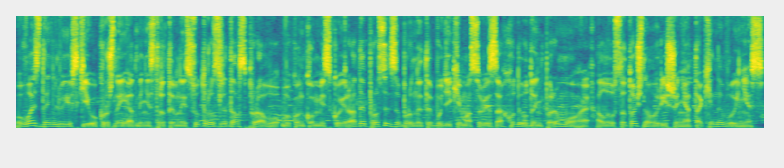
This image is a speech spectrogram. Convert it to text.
Увесь день Львівський окружний адміністративний суд розглядав справу. Виконком міської ради просить заборонити будь-які масові заходи у день перемоги, але остаточного рішення так і не виніс.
